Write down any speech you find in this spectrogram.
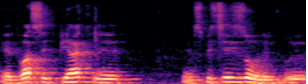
е, 25 е, спеціалізованих е,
